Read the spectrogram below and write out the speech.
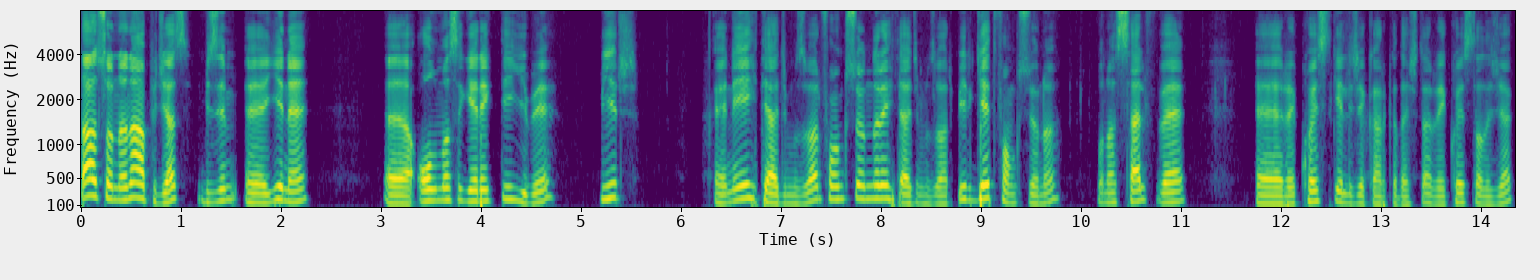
Daha sonra ne yapacağız? Bizim e, yine e, olması gerektiği gibi bir e, neye ihtiyacımız var? Fonksiyonlara ihtiyacımız var. Bir get fonksiyonu. Buna self ve e, request gelecek arkadaşlar. Request alacak.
